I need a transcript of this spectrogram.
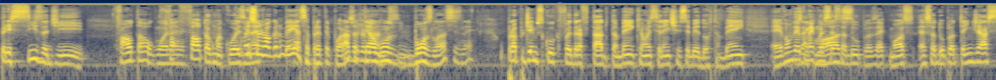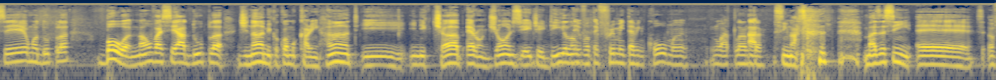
precisa de... Falta alguma, né? Falta alguma coisa, Começou né? jogando bem essa pré-temporada, tem alguns sim. bons lances, né? O próprio James Cook foi draftado também, que é um excelente recebedor também. É, vamos ver Zach como é que vai ser essa dupla, Zach Moss. Essa dupla tende a ser uma dupla boa, não vai ser a dupla dinâmica como Karen Hunt e, e Nick Chubb, Aaron Jones e A.J. Dillon. Vão ter Freeman e Tevin Coleman no Atlanta. Ah, sim, no Atlanta. Mas assim, é... eu,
